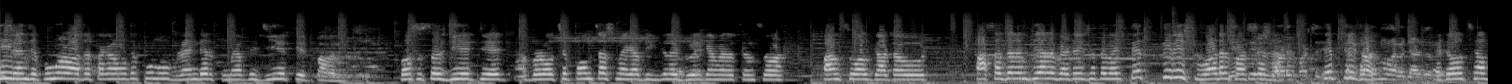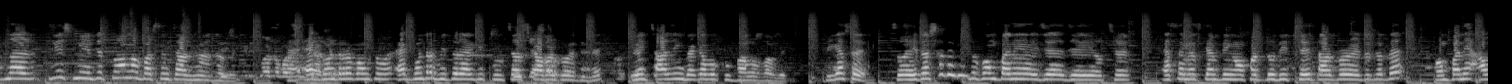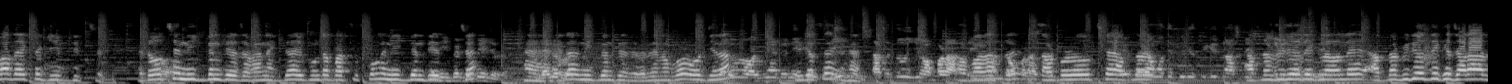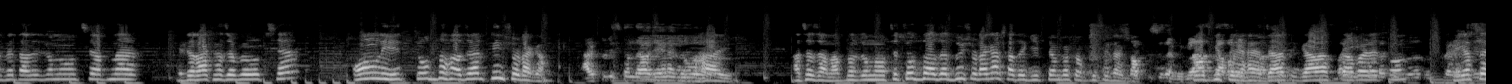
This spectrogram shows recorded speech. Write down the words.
এই রেঞ্জে পনেরো হাজার টাকার মধ্যে কোনো ব্র্যান্ডের ফোনে আপনি জি এইটটি এইট পাবেন প্রসেসর জি এইটটি এইট তারপরে হচ্ছে পঞ্চাশ মেগাপিক্সেলের ডুয়েল ক্যামেরা সেন্সর পাঁচ ওয়াল কাট আউট পাঁচ হাজার এমপিআর ব্যাটারির সাথে ভাই তেত্রিশ ওয়াটের ফাস্ট চার্জার তেত্রিশ এটা হচ্ছে আপনার ত্রিশ মিনিটে চুয়ান্ন পার্সেন্ট চার্জ হয়ে যাবে। এক ঘন্টারও কম সময় এক ঘণ্টার ভিতরে আর কি ফুল চার্জ কভার করে। দিবে. এবং চার্জিং ব্যাকআপও খুব ভালো পাবে। ঠিক আছে? তো এটার সাথে কিন্তু কোম্পানি এই যে যে হচ্ছে S M S campaign offer তো দিচ্ছে তারপর এটার সাথে কোম্পানি আলাদা একটা গিফট দিচ্ছে। এটা হচ্ছে নিক বেন পেয়ে যাবেন একটা এই ফোনটা পারচেজ করলে নিক বেন দিয়ে দিচ্ছে। হ্যাঁ এটা নিক বেন পেয়ে যাবে লেনোভো অরিজিনাল ঠিক আছে, হ্যাঁ। সাথে তো ওই অফার আছে অফার আছে। তারপরে হচ্ছে আপনার আপনার আমাদের ভিডিও থেকে আপনার ভিডিও দেখলে হলে আপনার ভিডিও দেখে যারা আসবে তাদের জন্য হচ্ছে আপনার এটা রাখা যাবে হচ্ছে অনলি চোদ্দ হাজার তিনশো টাকা। আরেকটু ডিসকাউন্ট দেওয়া যায় না ভাই আচ্ছা জান আপনার জন্য হচ্ছে চোদ্দ হাজার দুইশো টাকার সাথে গিফট আমরা সবকিছু থাকবে সবকিছু হ্যাঁ যা গ্লাস কাভার হেডফোন ঠিক আছে?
